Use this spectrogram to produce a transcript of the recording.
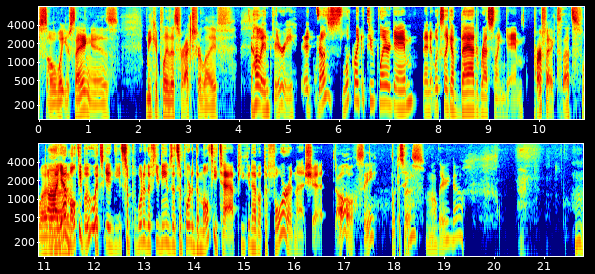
So what you're saying is, we could play this for Extra Life. Oh, in theory, it does look like a two-player game, and it looks like a bad wrestling game. Perfect. That's what. Uh, yeah, multi. Ooh, it's it, it's one of the few games that supported the multi-tap. You could have up to four in that shit. Oh, see, look at See? this. Well, there you go. Hmm.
